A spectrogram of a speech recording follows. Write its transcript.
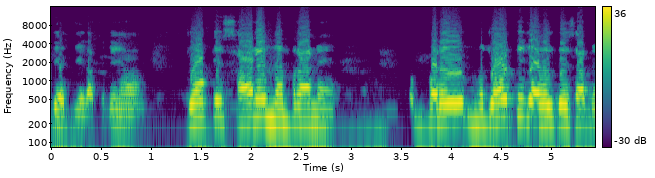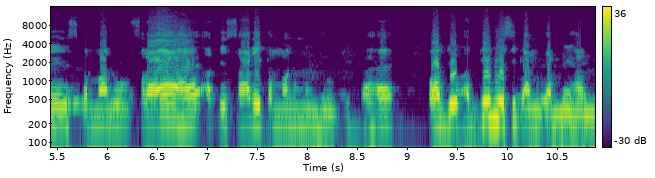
ਦੇ ਅੱਗੇ ਰੱਖਦੇ ਹਾਂ। ਜੋ ਕਿ ਸਾਰੇ ਮੈਂਬਰਾਂ ਨੇ ਬੜੇ ਮੈਜੋਰਟੀ ਲੈਵਲ ਤੇ ਸਾਡੇ ਇਸ ਕੰਮਾਂ ਨੂੰ ਸਰਾਇਆ ਹੈ ਅਤੇ ਸਾਰੇ ਕੰਮਾਂ ਨੂੰ ਮਨਜ਼ੂਰ ਕੀਤਾ ਹੈ। ਔਰ ਜੋ ਅੱਗੇ ਵੀ ਅਸੀਂ ਕੰਮ ਕਰਨੇ ਹਨ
